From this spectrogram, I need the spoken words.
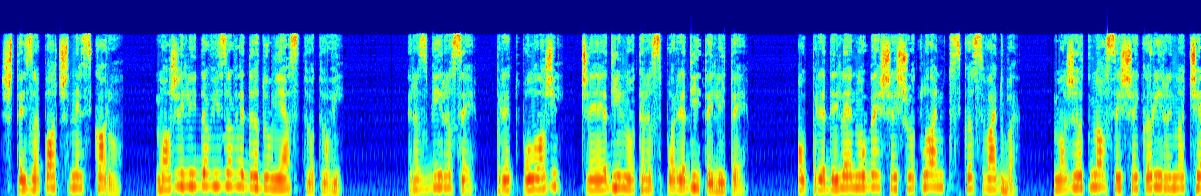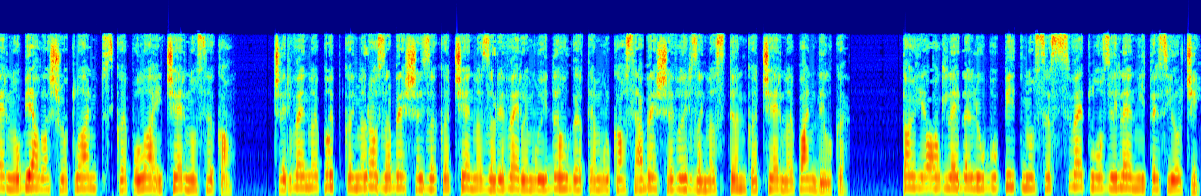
Ще започне скоро. Може ли да ви заведа до мястото ви? Разбира се, предположи, че е един от разпоредителите. Определено беше шотландска сватба. Мъжът носеше карирана черно-бяла шотландска пола и черно сако. Червена пъпка на роза беше закачена за ревера му и дългата му коса беше вързана с тънка черна пандилка. Той я огледа любопитно с светло-зелените си очи.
